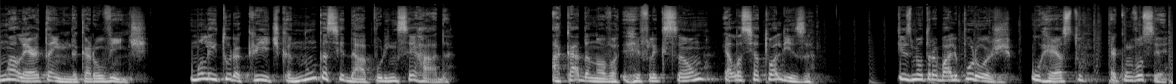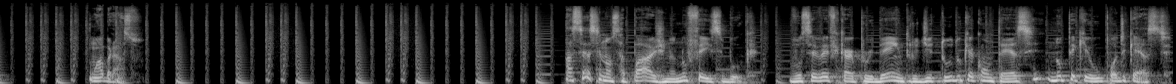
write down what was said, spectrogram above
Um alerta ainda, caro ouvinte. Uma leitura crítica nunca se dá por encerrada. A cada nova reflexão, ela se atualiza. Fiz meu trabalho por hoje, o resto é com você. Um abraço. Acesse nossa página no Facebook. Você vai ficar por dentro de tudo o que acontece no PQU Podcast.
